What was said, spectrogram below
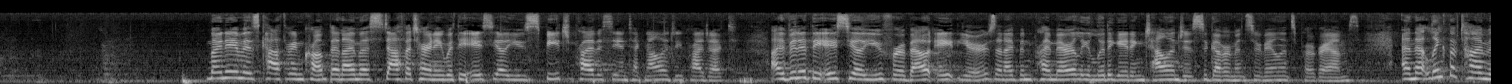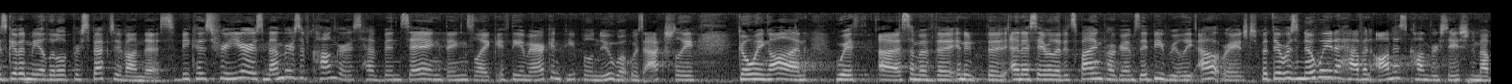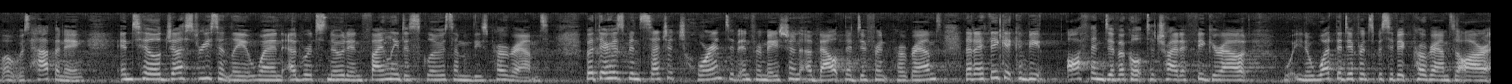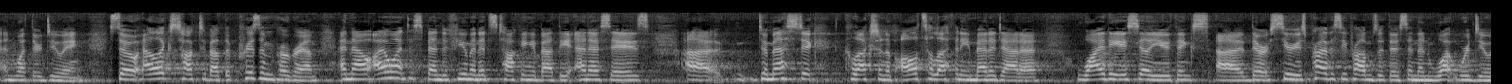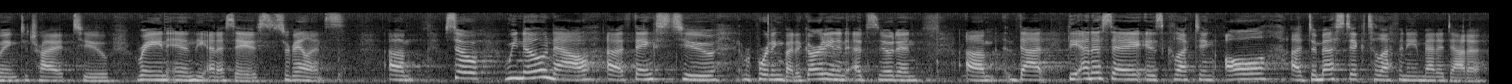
My name is Catherine Crump, and I'm a staff attorney with the ACLU's Speech, Privacy, and Technology Project. I've been at the ACLU for about eight years, and I've been primarily litigating challenges to government surveillance programs. And that length of time has given me a little perspective on this, because for years, members of Congress have been saying things like if the American people knew what was actually going on with uh, some of the, the NSA related spying programs, they'd be really outraged. But there was no way to have an honest conversation about what was happening until just recently when Edward Snowden finally disclosed some of these programs. But there has been such a torrent of information about the different programs that I think it can be often difficult to try to figure out you know, what the different specific programs are and what they're doing. So Alex talked about the PRISM program, and now I want to spend a few minutes talking about the NSA's uh, domestic collection of all telephony metadata why the ACLU thinks uh, there are serious privacy problems with this, and then what we're doing to try to rein in the NSA's surveillance. Um, so we know now, uh, thanks to reporting by The Guardian and Ed Snowden, um, that the NSA is collecting all uh, domestic telephony metadata.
